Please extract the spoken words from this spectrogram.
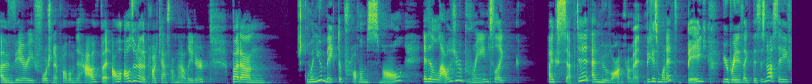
a very fortunate problem to have. But I'll, I'll do another podcast on that later. But um, when you make the problem small, it allows your brain to like accept it and move on from it. Because when it's big, your brain is like, this is not safe,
